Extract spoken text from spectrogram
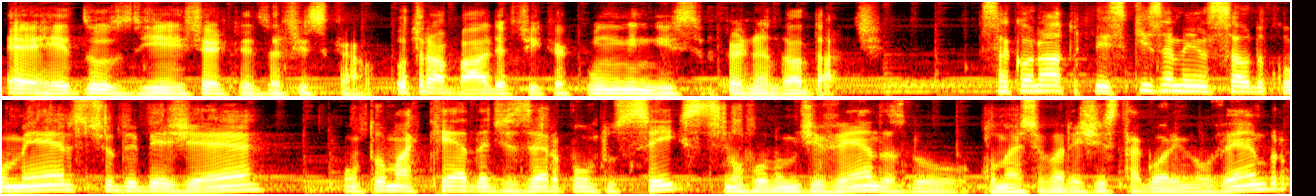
é reduzir a incerteza fiscal. O trabalho fica com o ministro Fernando Haddad. Saconato, pesquisa mensal do comércio do IBGE contou uma queda de 0,6 no volume de vendas do comércio varejista agora em novembro,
